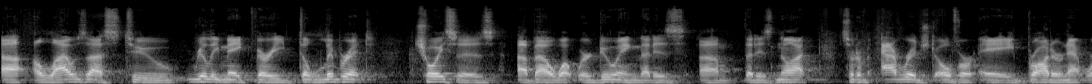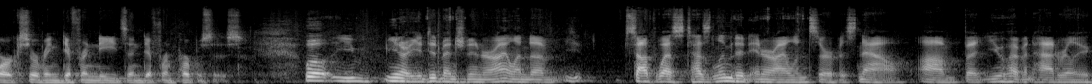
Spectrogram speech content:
uh, allows us to really make very deliberate choices about what we're doing that is um, that is not sort of averaged over a broader network serving different needs and different purposes. Well, you you know you did mention inter island. Um, Southwest has limited inter island service now, um, but you haven't had really a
